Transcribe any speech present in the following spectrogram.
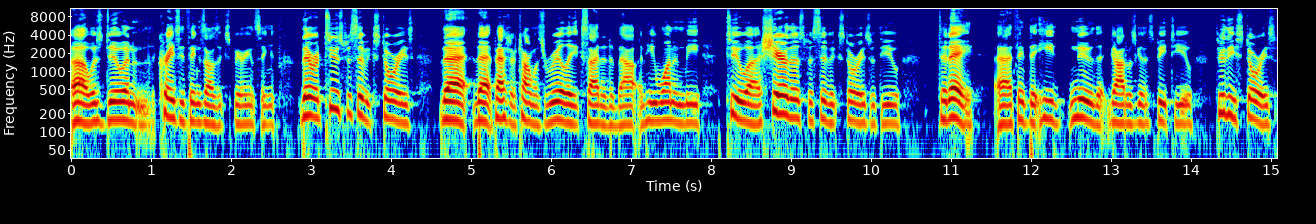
uh, was doing, and the crazy things I was experiencing. There were two specific stories that, that Pastor Tom was really excited about, and he wanted me to uh, share those specific stories with you today. Uh, I think that he knew that God was going to speak to you through these stories.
